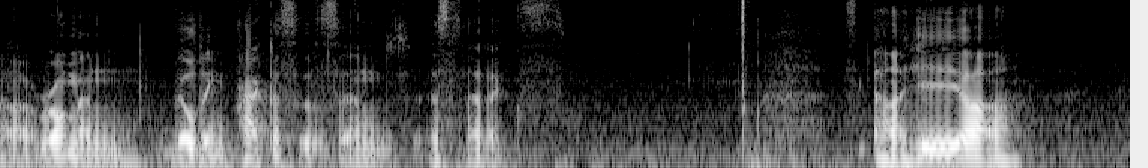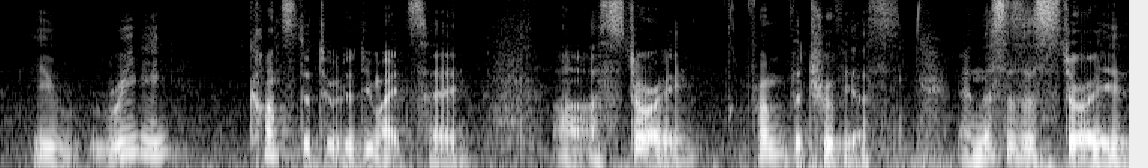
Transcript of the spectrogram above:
uh, Roman building practices and aesthetics. Uh, he, uh, he reconstituted, you might say, a story from Vitruvius. And this is a story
